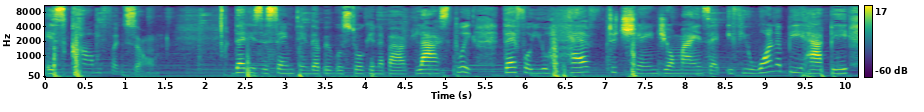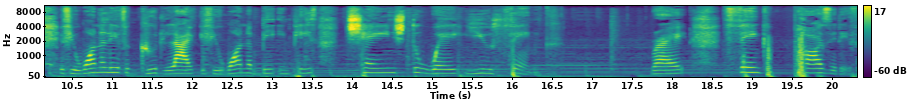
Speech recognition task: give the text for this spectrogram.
it's comfort zone. That is the same thing that we was talking about last week. Therefore, you have to change your mindset. If you want to be happy, if you want to live a good life, if you want to be in peace, change the way you think. Right? Think positive.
